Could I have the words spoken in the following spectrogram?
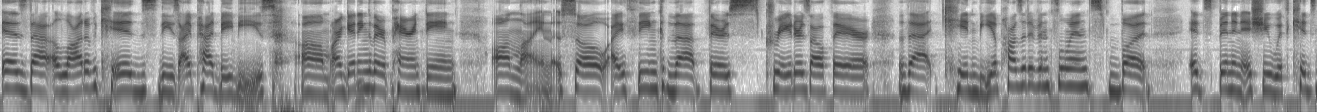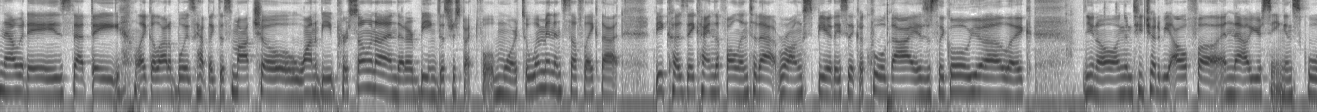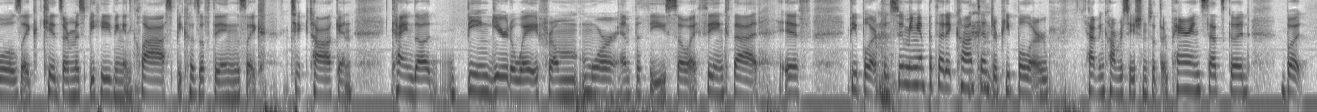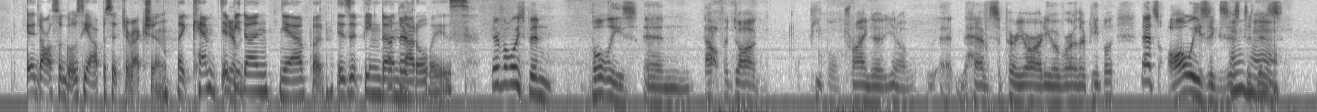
is that a lot of kids, these iPad babies, um, are getting their parenting online. So I think that there's creators out there that can be a positive influence, but it's been an issue with kids nowadays that they like a lot of boys have like this macho wannabe persona and that are being disrespectful more to women and stuff like that because they kind of fall into that wrong spear. They see like a cool guy is just like, oh yeah, like you know, I'm going to teach you how to be alpha. And now you're seeing in schools like kids are misbehaving in class because of things like TikTok and kind of being geared away from more empathy. So I think that if people are consuming empathetic content or people are having conversations with their parents, that's good. But it also goes the opposite direction. Like, can it yeah. be done? Yeah, but is it being done? Not always. There have always been bullies and alpha dog people trying to you know have superiority over other people. That's always existed mm-hmm. is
